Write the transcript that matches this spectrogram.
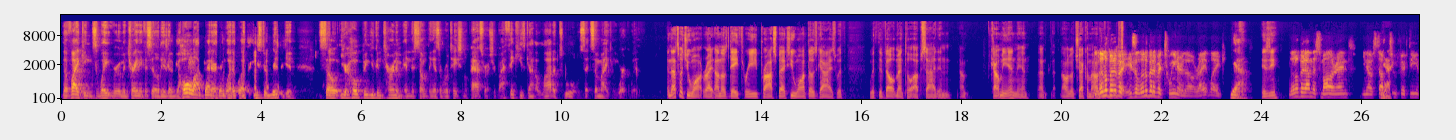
the Vikings weight room and training facility is going to be a whole lot better than what it was at Eastern Michigan. So you're hoping you can turn him into something as a rotational pass rusher. But I think he's got a lot of tools that somebody can work with. And that's what you want, right? On those day three prospects, you want those guys with with developmental upside. And um, count me in, man. I, will go check him out. A little bit of a he's a little bit of a tweener though, right? Like yeah, is he? A little bit on the smaller end, you know, sub yeah. 250.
